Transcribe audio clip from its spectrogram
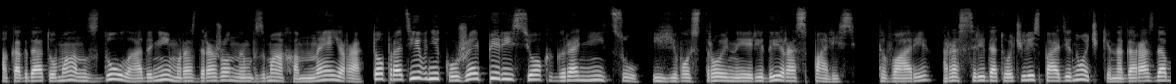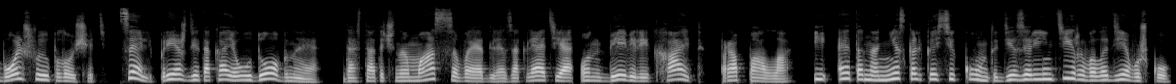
А когда туман сдуло одним раздраженным взмахом Нейра, то противник уже пересек границу, и его стройные ряды распались. Твари рассредоточились поодиночке на гораздо большую площадь. Цель, прежде такая удобная, достаточно массовая для заклятия «Он Бевели Хайт», пропала. И это на несколько секунд дезориентировало девушку.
